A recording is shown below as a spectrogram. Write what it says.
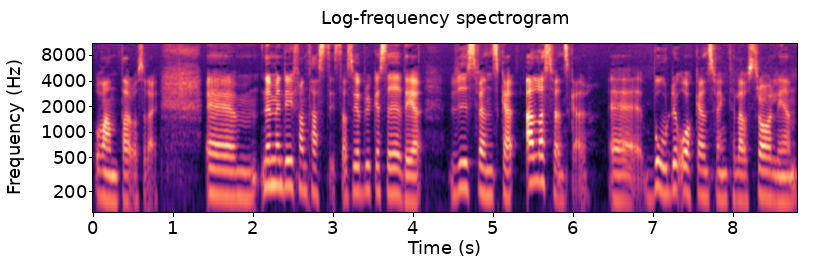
och vantar och sådär. Ehm, nej men det är fantastiskt. Alltså jag brukar säga det, vi svenskar, alla svenskar, eh, borde åka en sväng till Australien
